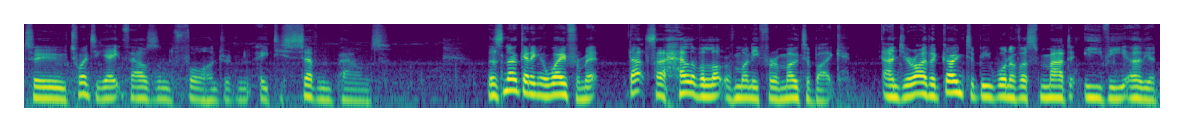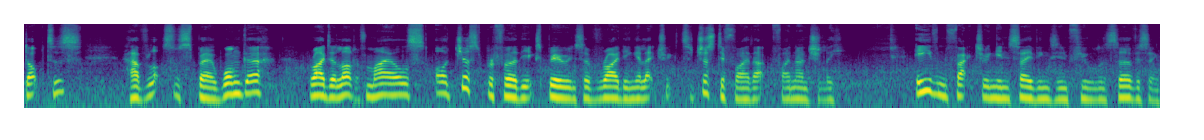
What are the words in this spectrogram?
to £28,487. There's no getting away from it, that's a hell of a lot of money for a motorbike, and you're either going to be one of us mad EV early adopters, have lots of spare Wonga, ride a lot of miles, or just prefer the experience of riding electric to justify that financially, even factoring in savings in fuel and servicing.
